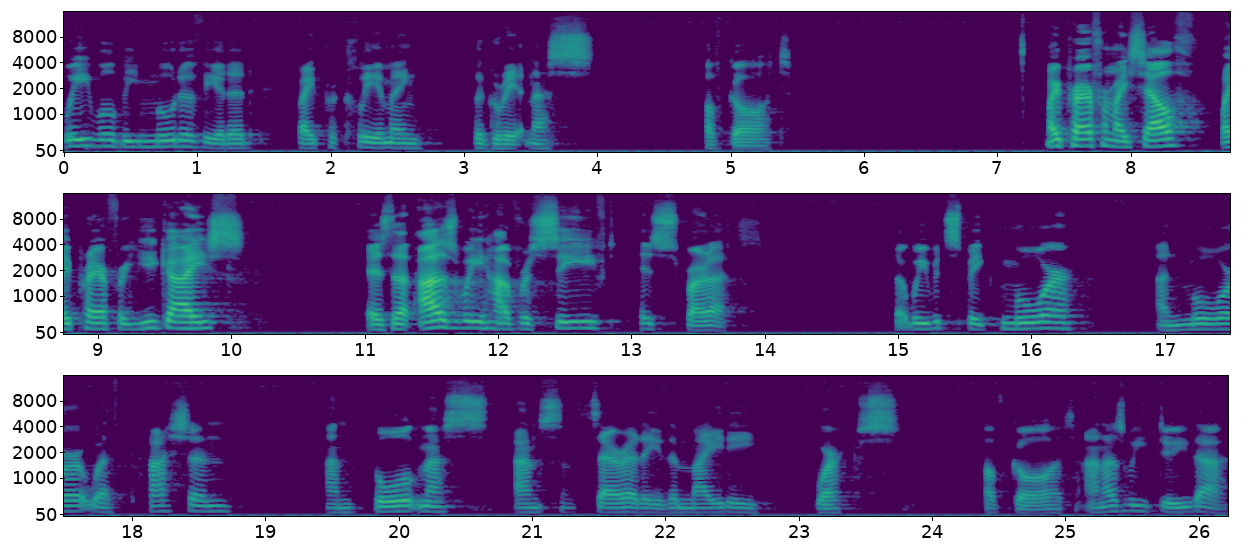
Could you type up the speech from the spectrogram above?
we will be motivated by proclaiming the greatness of God. My prayer for myself, my prayer for you guys, is that as we have received His Spirit, that we would speak more and more with passion and boldness and sincerity the mighty works of God. And as we do that,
